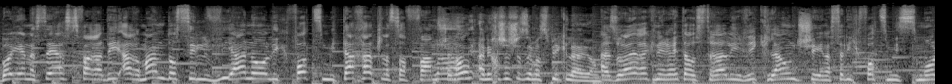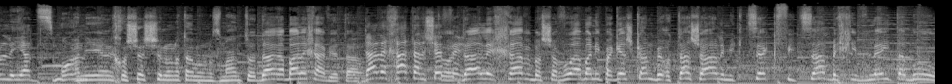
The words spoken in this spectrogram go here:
בו ינסה הספרדי ארמנדו סילביאנו לקפוץ מתחת לשפם לא, שלו אני- אני חושב שזה מספיק להיום. אז אולי רק נראה את האוסטרלי ריק לאונד שינסה לקפוץ משמאל ליד שמאל אני חושש שלא נותר לנו זמן. תודה רבה לך אביתר. תודה לך טל שפר תודה לך, ובשבוע הבא ניפגש כאן באותה שעה למקצה קפיצה בחבלי טבור.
